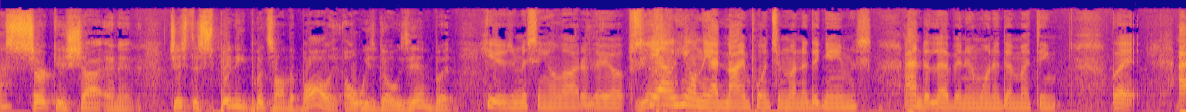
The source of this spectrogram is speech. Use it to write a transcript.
like circus shot, and it just the spin he puts on the ball, it always goes in. But he was missing a lot of layups. Yeah. Yeah, he only had nine points in one of the games and eleven in one of them, I think. But I,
